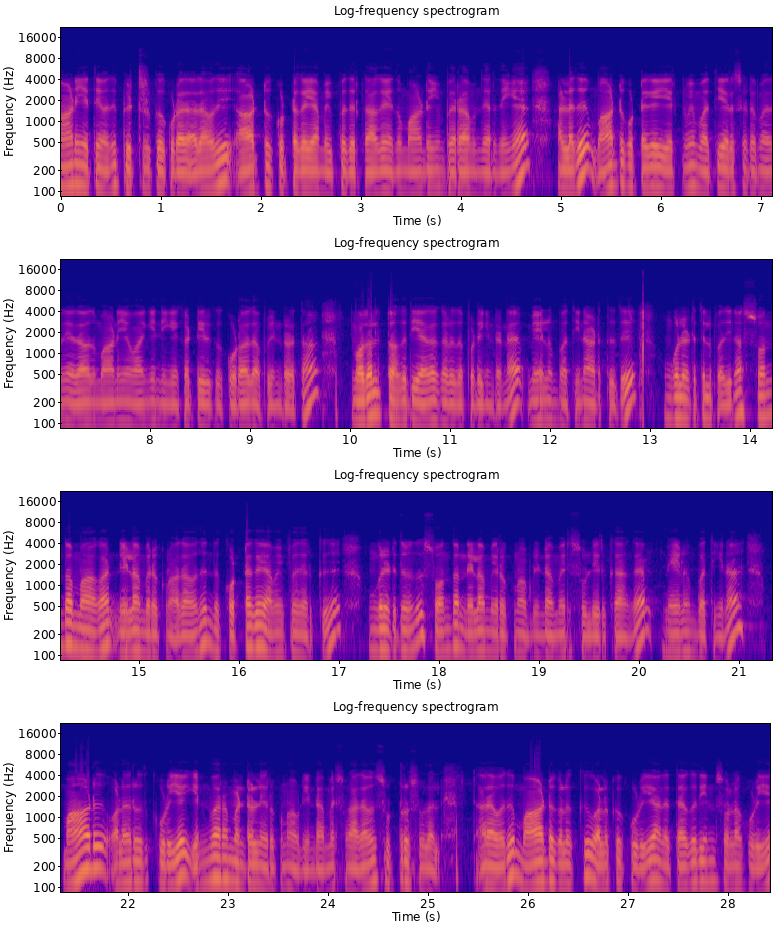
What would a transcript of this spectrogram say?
மானியத்தை வந்து பெற்றிருக்கக்கூடாது அதாவது ஆட்டு கொட்டகை அமைப்பதற்காக எதுவும் மானியம் பெறாமல் இருந்தீங்க அல்லது மாட்டு கொட்டகை ஏற்கனவே மத்திய அரசிடமிருந்து ஏதாவது மானியம் வாங்கி நீங்கள் கட்டியிருக்கக்கூடாது அப்படின்றது தான் முதல் தகுதியாக கருதப்படுகின்றன. மேலும் பார்த்தீங்கன்னா அடுத்தது உங்களிடத்தில் பார்த்தீங்கன்னா சொந்தமாக நிலம் இருக்கணும். அதாவது இந்த கொட்டகை அமைப்பதற்கு உங்களிடத்தில் வந்து சொந்த நிலம் இருக்கணும் அப்படின்ற மாதிரி சொல்லியிருக்காங்க. மேலும் பார்த்தீங்கன்னா மாடு வளரக்கூடிய என்வரமெண்டல் இருக்கணும் அப்படின்ற மாதிரி சொல்ல அதாவது சுற்றுச்சூழல். அதாவது மாடுகளுக்கு வளர்க்கக்கூடிய அந்த தகுதின்னு சொல்லக்கூடிய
